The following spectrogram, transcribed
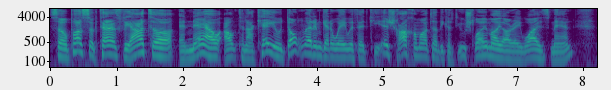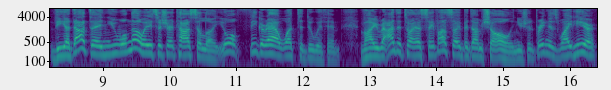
So pasuk tas viata, and now al tanakeu. Don't let him get away with it. Ki ish chachamata, because you shloimai are a wise man. Viadata, and you will know asher tasala. You'll figure out what to do with him. Vayradata bedam shaol, and you should bring his white hair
